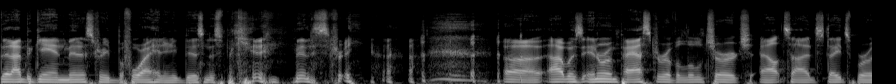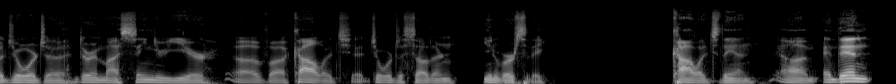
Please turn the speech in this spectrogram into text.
that I began ministry before I had any business beginning ministry. uh, I was interim pastor of a little church outside Statesboro, Georgia, during my senior year of uh, college at Georgia Southern University. College then. Um, and then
